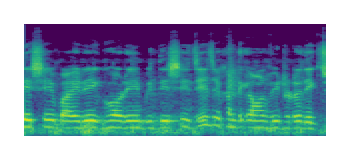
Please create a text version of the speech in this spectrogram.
দেশে, বাইরে, ঘরে, বিদেশে, যে যেখান থেকে আমার ভিডিওটা দেখছ,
